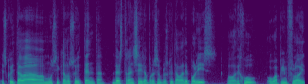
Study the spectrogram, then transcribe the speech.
escoitaba a música dos 80, da estranxeira, por exemplo, escoitaba de Police, ou a de Who, ou a Pink Floyd.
